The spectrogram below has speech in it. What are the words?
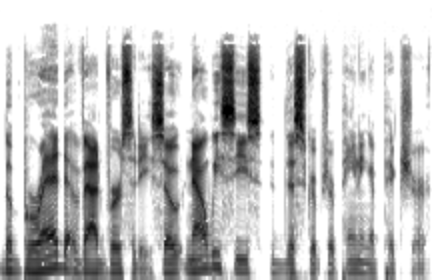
the bread of adversity. So now we see this scripture painting a picture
